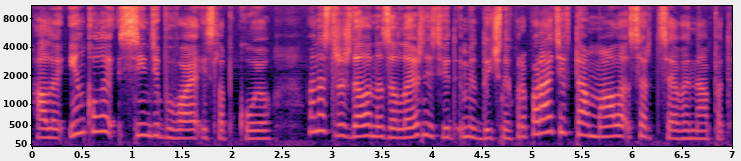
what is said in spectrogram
Але інколи Сінді буває і слабкою. Вона страждала на залежність від медичних препаратів та мала серцевий напад.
